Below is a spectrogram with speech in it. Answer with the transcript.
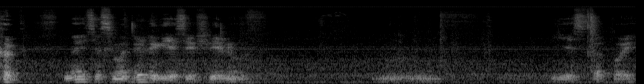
как, знаете, смотрели где фильм? Есть такой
